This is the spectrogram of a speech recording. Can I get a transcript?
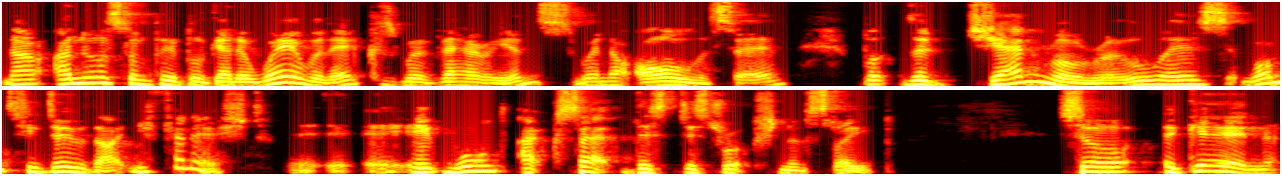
Now, I know some people get away with it because we're variants. We're not all the same. But the general rule is once you do that, you're finished. It, it, it won't accept this disruption of sleep. So again,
